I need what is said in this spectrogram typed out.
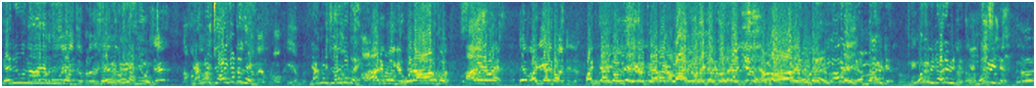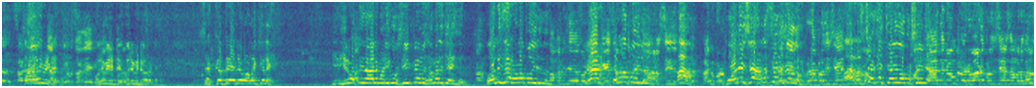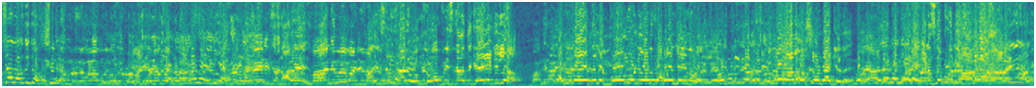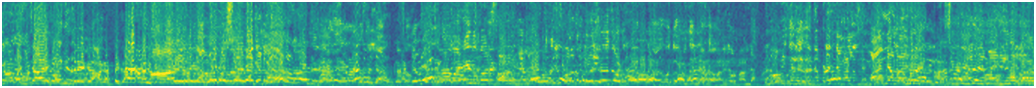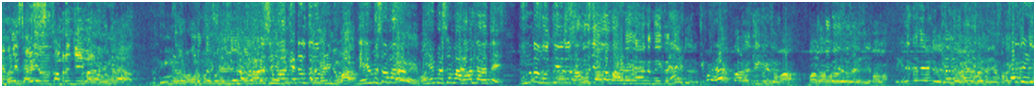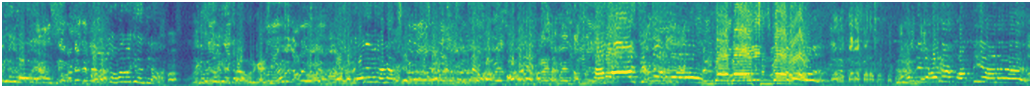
തെരുവ് നായ മൂലം ഞങ്ങൾ ചോദിക്കട്ടെ? ഞങ്ങൾ ചോദിക്കട്ടെ? ആര് വിളിക്കും? ഒരാൾക്ക് പഞ്ചായത്ത് പഞ്ചായത്ത് ഓഫീസിലേക്ക് കയറാനുള്ള ആരും നിങ്ങൾ ഒരു മിനിറ്റ്. ഒരു മിനിറ്റ് പറയട്ടെ. സെക്രട്ടേറിയറ്റ് വളക്കലേ ഈ ഇരുപത്തിനാല് മണിക്കൂർ സി പി എം സമരം ചെയ്തത് പോലീസ് എവിടെ പോയിരുന്നു? എവിടെ പോയിരുന്നു. പോലീസ് അറസ്റ്റ് ഒക്കെ ചെയ്തു. അറസ്റ്റ് ഒക്കെ ചെയ്തോ പ്രശ്നമില്ല ഒരുപാട് പ്രതിഷേധ സമരം പ്രതിഷേധം നടത്തിക്കോ, പ്രശ്നമില്ല. ഓഫീസിനകത്ത് കയറിയിട്ടില്ല പഞ്ചായത്തിന്റെ കോമ്പൗണ്ടിലാണ് സമരം ചെയ്യുന്നത് പ്രശ്നം ഉണ്ടാക്കിയത് പഞ്ചായത്ത് ഓഫീസിലേക്ക് അകത്ത് പ്രശ്നം ഉണ്ടാക്കിയിട്ടില്ല സമരം നിങ്ങൾ നിയമസഭാ? ഒരു കാര്യം ചെയ്യ്. സമയം തന്നില്ല സിന്ദാബാദ് സിന്ദാബാദ്.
